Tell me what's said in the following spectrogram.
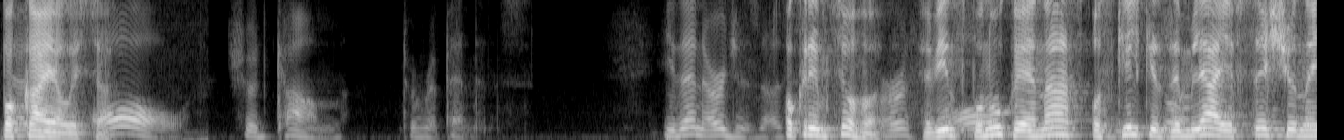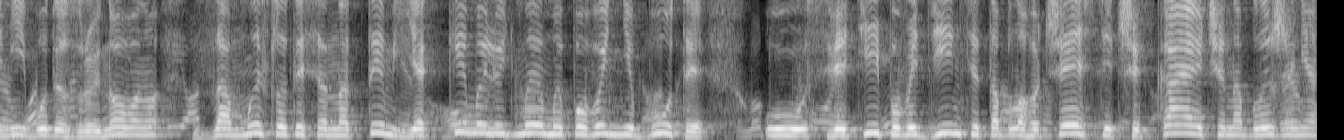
покаялися. Окрім цього, він спонукує нас, оскільки земля і все, що на ній буде зруйновано, замислитися над тим, якими людьми ми повинні бути у святій поведінці та благочесті, чекаючи наближення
